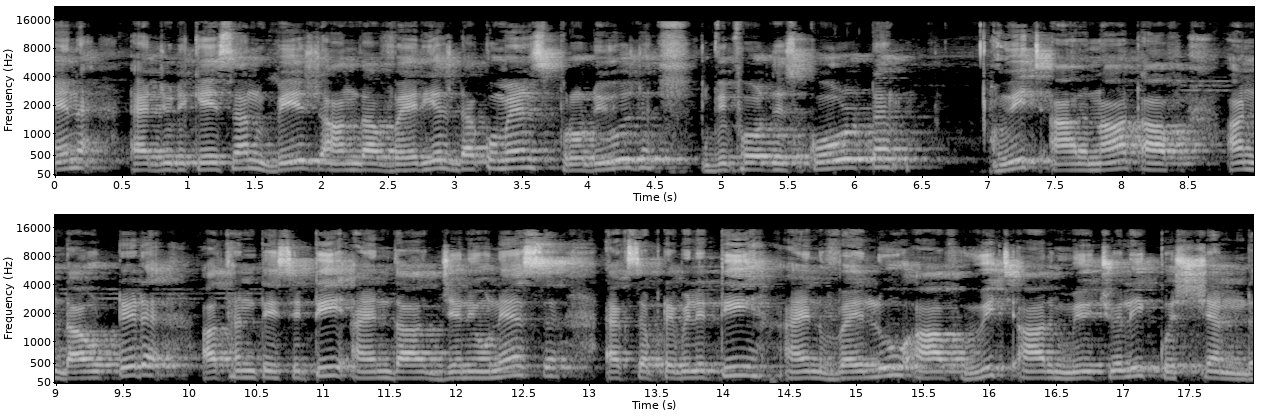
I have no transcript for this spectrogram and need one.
an adjudication based on the various documents produced before this court which are not of undoubted authenticity and the genuineness acceptability and value of which are mutually questioned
